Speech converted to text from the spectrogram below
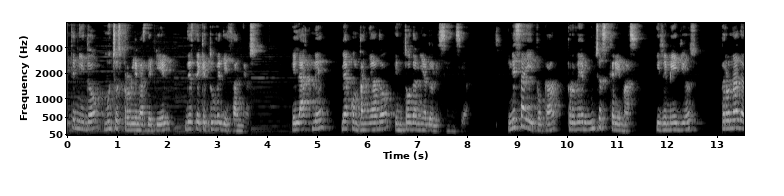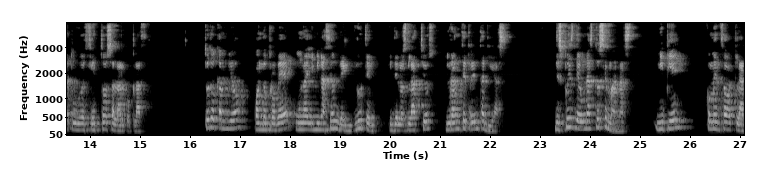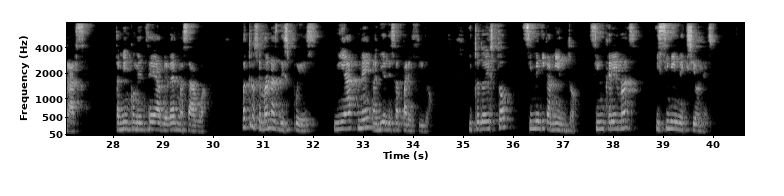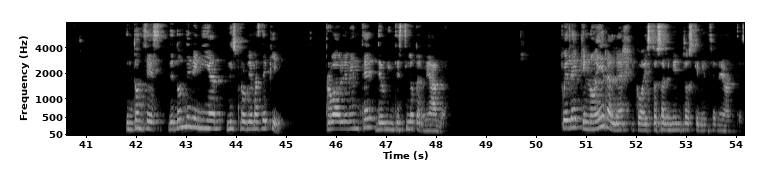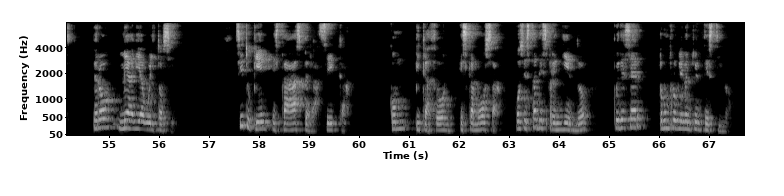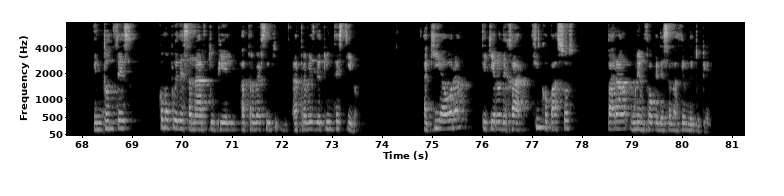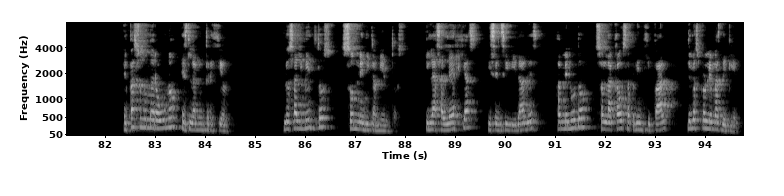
He tenido muchos problemas de piel desde que tuve 10 años. El acné me ha acompañado en toda mi adolescencia. En esa época probé muchas cremas y remedios, pero nada tuvo efectos a largo plazo. Todo cambió cuando probé una eliminación del gluten y de los lácteos durante 30 días. Después de unas dos semanas, mi piel comenzó a aclararse también comencé a beber más agua. Cuatro semanas después, mi acné había desaparecido. Y todo esto sin medicamento, sin cremas y sin inyecciones. Entonces, ¿de dónde venían mis problemas de piel? Probablemente de un intestino permeable. Puede que no era alérgico a estos alimentos que mencioné antes, pero me había vuelto así. Si tu piel está áspera, seca, con picazón, escamosa o se está desprendiendo, puede ser por un problema en tu intestino. Entonces, ¿cómo puedes sanar tu piel a través de tu, a través de tu intestino? Aquí ahora te quiero dejar cinco pasos para un enfoque de sanación de tu piel. El paso número uno es la nutrición. Los alimentos son medicamentos y las alergias y sensibilidades a menudo son la causa principal de los problemas de piel.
